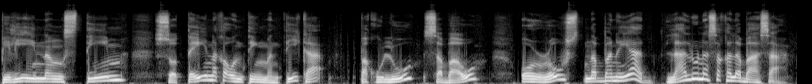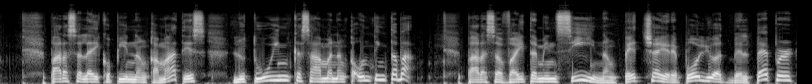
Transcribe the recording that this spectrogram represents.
Piliin ng steam, saute na kaunting mantika, pakulo, sabaw, o roast na banayad, lalo na sa kalabasa. Para sa lycopene ng kamatis, lutuin kasama ng kaunting taba. Para sa vitamin C ng petchay, repolyo at bell pepper,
